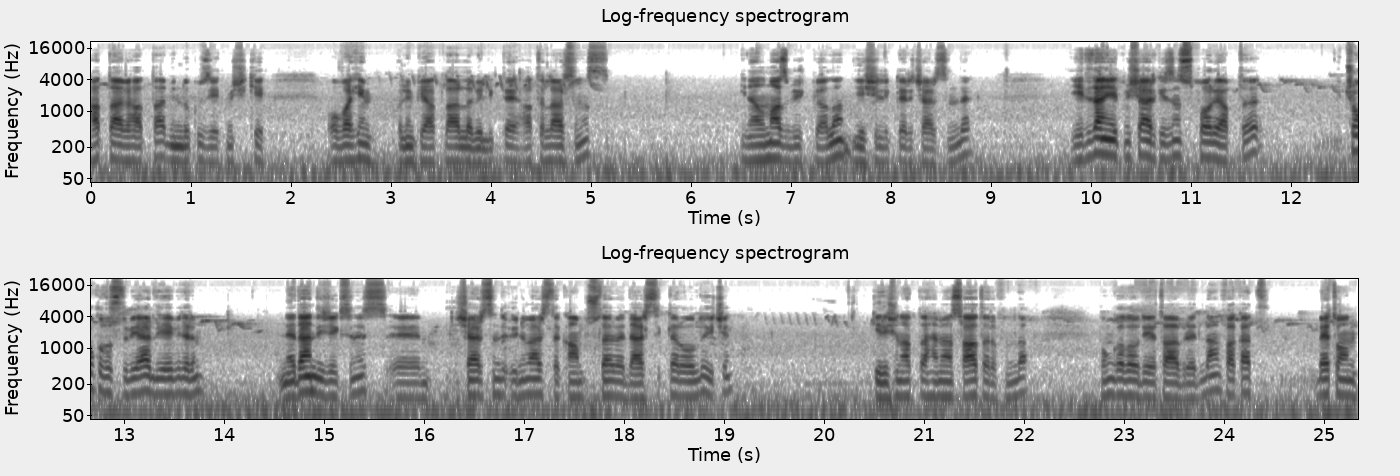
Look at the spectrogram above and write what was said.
Hatta ve hatta 1972 o vahim olimpiyatlarla birlikte hatırlarsınız. İnanılmaz büyük bir alan yeşillikler içerisinde. 7'den 70'e herkesin spor yaptığı çok uluslu bir yer diyebilirim. Neden diyeceksiniz? Ee, içerisinde üniversite, kampüsler ve derslikler olduğu için girişin hatta hemen sağ tarafında bungalov diye tabir edilen fakat beton,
